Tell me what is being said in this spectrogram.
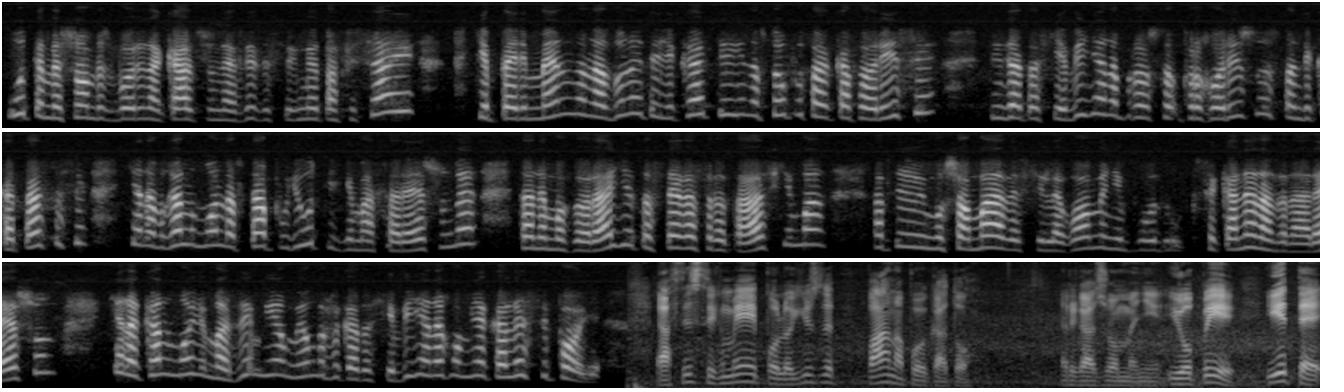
Ούτε με σόμπες μπορεί να κάτσουν αυτή τη στιγμή όταν φυσάει και περιμένουν να δουν τελικά τι είναι αυτό που θα καθορίσει την κατασκευή για να προχωρήσουν στην αντικατάσταση και να βγάλουμε όλα αυτά που ούτε και μας αρέσουν, τα νεμοθωράγια, τα στέγαστρα τα άσχημα, αυτοί οι μουσαμάδες οι λεγόμενοι που σε κανέναν δεν αρέσουν και να κάνουμε όλοι μαζί μια ομοιόμορφη κατασκευή για να έχουμε μια καλή πόλη. Αυτή τη στιγμή υπολογίζονται πάνω από 100 εργαζόμενοι, οι οποίοι είτε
